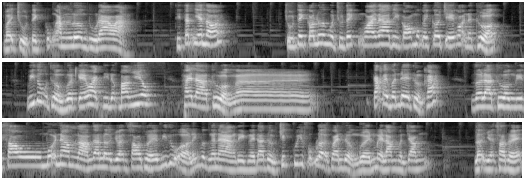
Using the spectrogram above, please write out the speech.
Vậy chủ tịch cũng ăn lương thù lao à? Thì tất nhiên rồi. Chủ tịch có lương của chủ tịch, ngoài ra thì có một cái cơ chế gọi là thưởng. Ví dụ thưởng vượt kế hoạch thì được bao nhiêu? Hay là thưởng uh, các cái vấn đề thưởng khác. Rồi là thường thì sau mỗi năm làm ra lợi nhuận sau thuế, ví dụ ở lĩnh vực ngân hàng thì người ta thường trích quỹ phúc lợi quen thưởng 10 đến 15% lợi nhuận sau thuế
